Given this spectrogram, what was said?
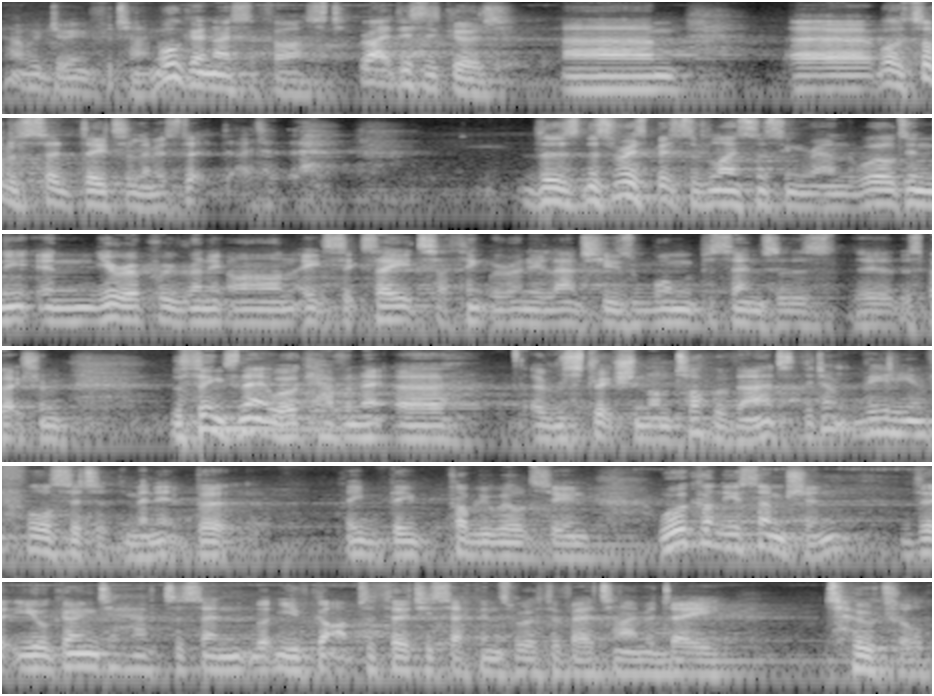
how are we doing for time? We'll go nice and fast. Right, this is good. Um, uh, well, sort of said data limits there's, there's various bits of licensing around the world. In, the, in Europe, we run it on 868. I think we're only allowed to use 1% of the, the, spectrum. The Things Network have a, uh, a restriction on top of that. They don't really enforce it at the minute, but they, they, probably will soon. Work on the assumption that you're going to have to send, but you've got up to 30 seconds worth of airtime a day total.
